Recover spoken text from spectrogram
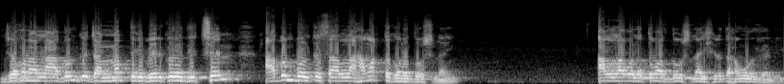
যখন আল্লাহ আদমকে জান্নাত থেকে বের করে দিচ্ছেন, আদম বলতেছে, আল্লাহ, আমার তো কোনো দোষ নাই। আল্লাহ বলে, তোমার দোষ নাই, সেটা তো আমিও জানি।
